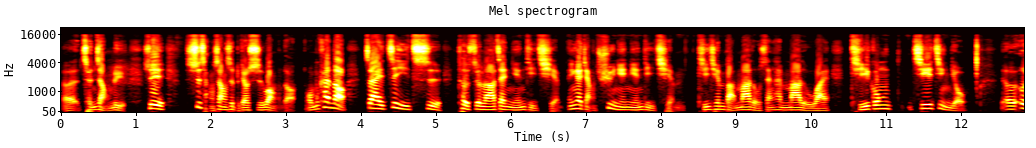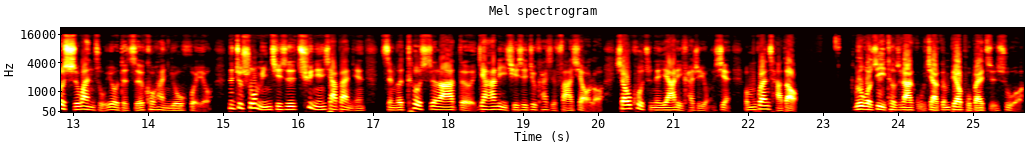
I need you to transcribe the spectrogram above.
呃成长率，所以市场上是比较失望的。我们看到在这一次特斯拉在年底前，应该讲去年年底前，提前把 Model 3和 Model Y 提供接近有。呃，二十万左右的折扣和优惠哦，那就说明其实去年下半年整个特斯拉的压力其实就开始发酵了，销库存的压力开始涌现。我们观察到，如果是以特斯拉股价跟标普百指数哦，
